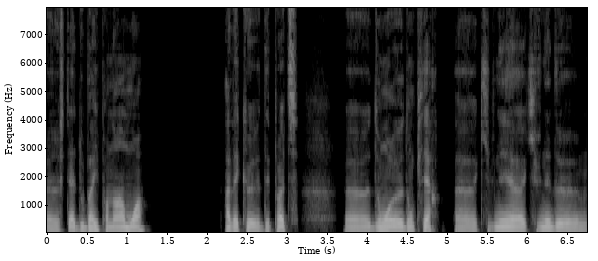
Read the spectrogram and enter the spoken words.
Euh, j'étais à Dubaï pendant un mois avec euh, des potes, euh, dont dont Pierre, qui venait qui venait de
